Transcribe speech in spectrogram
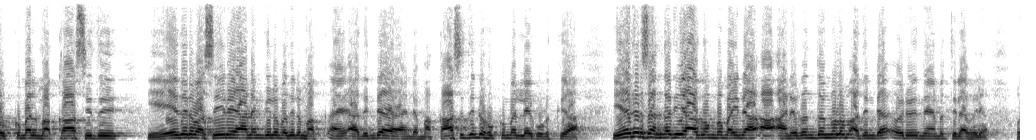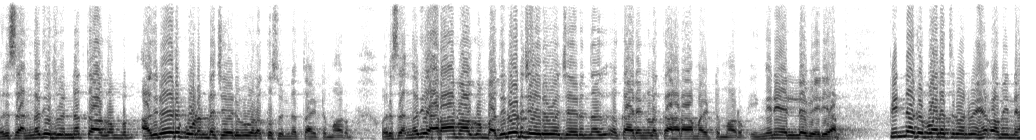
ഹുക്കുമൽ മഖാസിദ്. ഏതൊരു വസീലയാണെങ്കിലും അതിന് അതിന്റെ അതിന്റെ മക്കാസിദിന്റെ ഹുക്കുമല്ലേ കൊടുക്കുക. ഏതൊരു സംഗതിയാകുമ്പം അതിന്റെ അനുബന്ധങ്ങളും അതിന്റെ ഒരു നിയമത്തിലാണ് വരിക. ഒരു സംഗതി സുന്നത്താകുമ്പം അതിനോട് കൂടേണ്ട ചേരുവകളൊക്കെ സുന്നത്തായിട്ട് മാറും. ഒരു സംഗതി ഹറാമാകുമ്പോൾ അതിനോട് ചേരുവ ചേരുന്ന കാര്യങ്ങളൊക്കെ ഹറാമായിട്ട് മാറും. ഇങ്ങനെയല്ലേ വരിക. പിന്നെ അതുപോലെ തന്നെ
